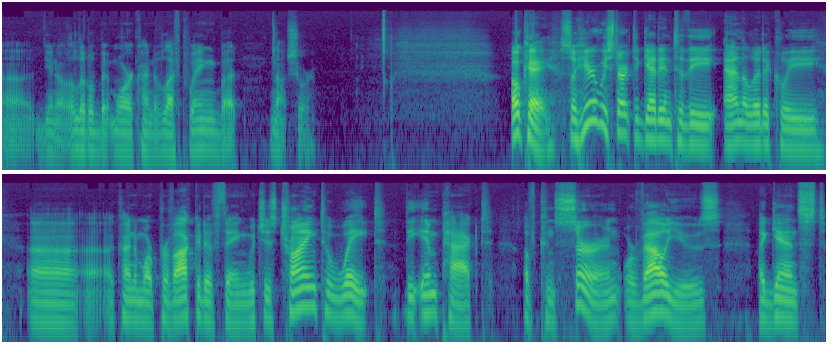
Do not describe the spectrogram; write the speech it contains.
uh, you know, a little bit more kind of left wing, but not sure. Okay, so here we start to get into the analytically uh, uh, kind of more provocative thing, which is trying to weight the impact of concern or values against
